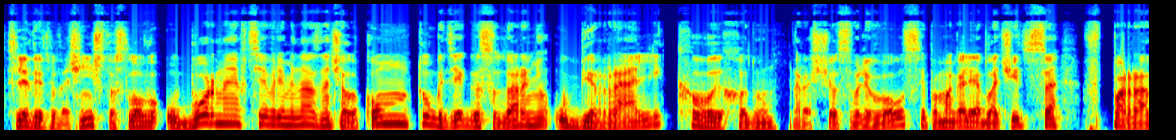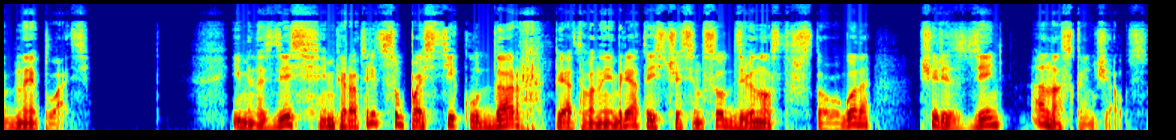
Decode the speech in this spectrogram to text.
Следует уточнить, что слово «уборная» в те времена означало комнату, где государню убирали к выходу, расчесывали волосы помогали облачиться в парадное платье. Именно здесь императрицу постиг удар 5 ноября 1796 года, через день она скончалась.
